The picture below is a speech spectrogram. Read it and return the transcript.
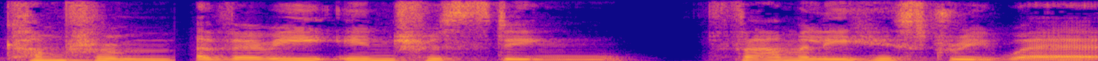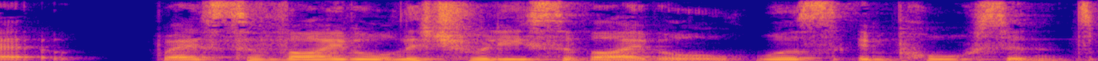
come from a very interesting family history where where survival, literally survival, was important.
